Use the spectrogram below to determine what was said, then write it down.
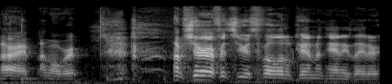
Alright, I'm over it. I'm sure if it's useful, it'll come in handy later.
